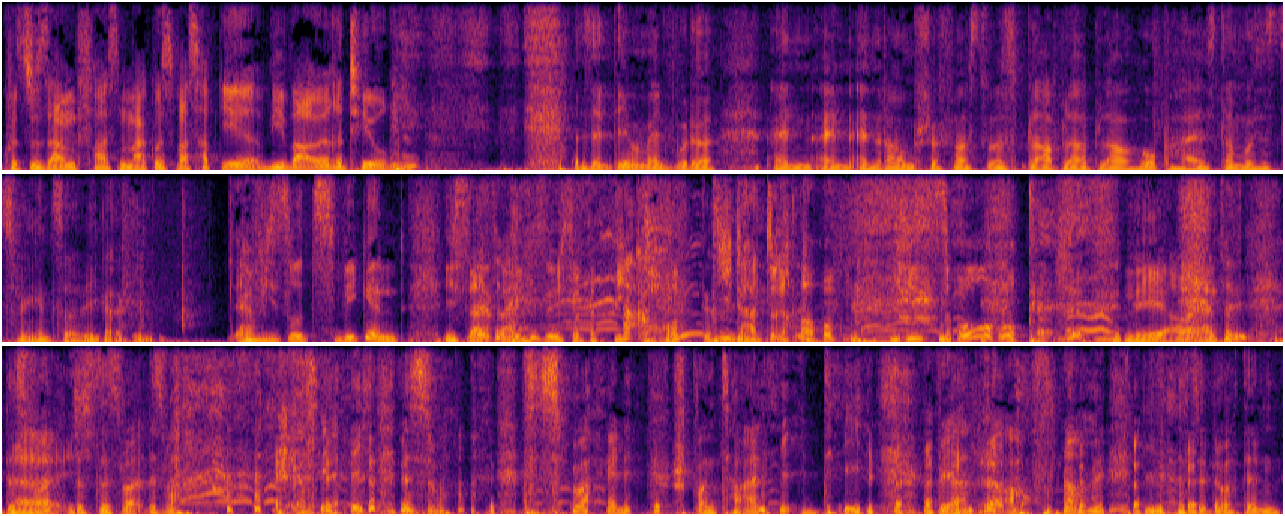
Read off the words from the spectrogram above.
kurz zusammenfassen. Markus, was habt ihr, wie war eure Theorie? dass in dem Moment, wo du ein, ein, ein Raumschiff hast, wo das bla bla bla Hope heißt, dann muss es zwingend zur Vega gehen. Ja, wieso zwingend? Ich saß ja, da wirklich so, ich so, wie kommen die da drauf? Wieso? nee, aber ernsthaft. Das war, äh, das, das war, das war, ganz ehrlich, das war, das war eine spontane Idee während der Aufnahme, die mir so durch den,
